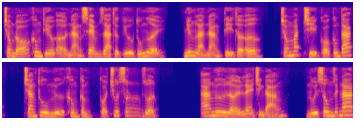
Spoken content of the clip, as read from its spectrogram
Trong đó không thiếu ở nàng xem ra thực ưu tú người, nhưng là nàng tỷ thờ ơ, trong mắt chỉ có công tác, trang thu ngữ không cấm có chút sốt ruột. A ngư lời lẽ chính đáng, núi sông rách nát,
